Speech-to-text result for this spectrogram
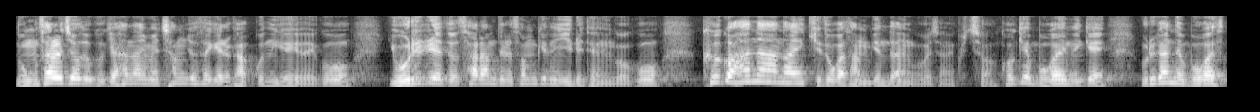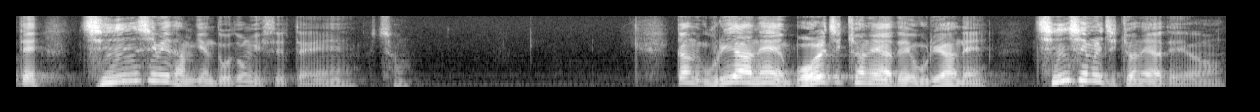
농사를 져도 그게 하나님의 창조 세계를 가꾸는 게 되고 요리를 해도 사람들을 섬기는 일이 되는 거고 그거 하나하나의 기도가 담긴다는 거잖아요. 그렇죠? 거기에 뭐가 있는 게 우리 가운데 뭐가 있을 때 진심이 담긴 노동이 있을 때 그렇죠? 그러니까 우리 안에 뭘 지켜내야 돼요? 우리 안에 진심을 지켜내야 돼요.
